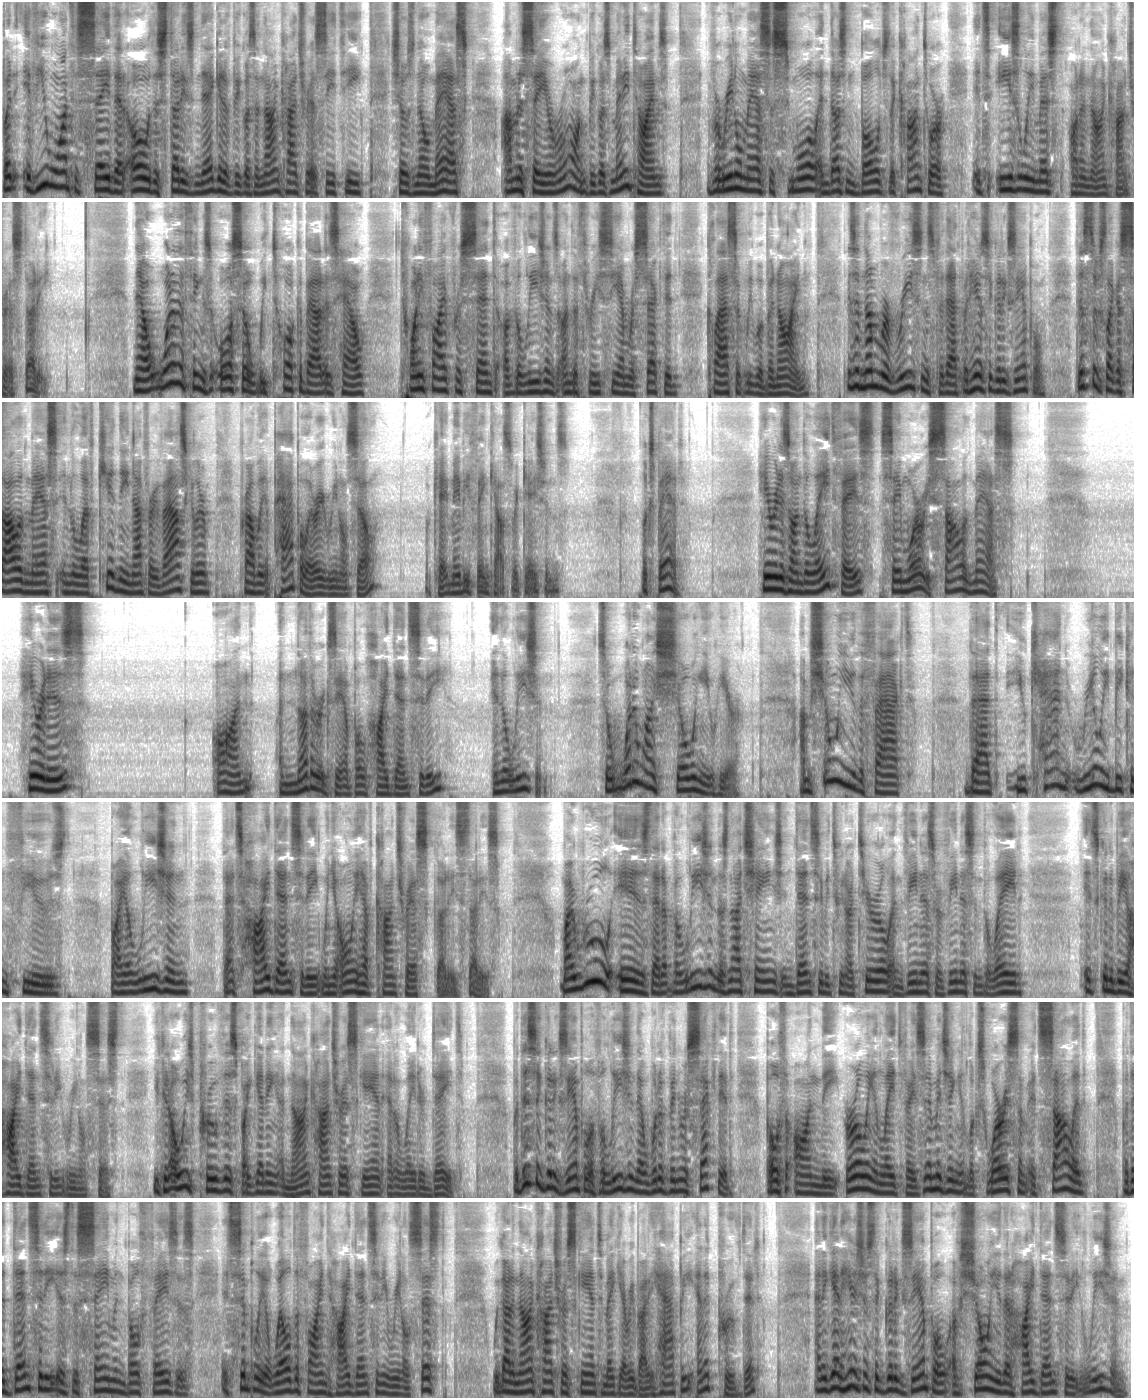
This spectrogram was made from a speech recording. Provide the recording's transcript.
But if you want to say that, oh, the study's negative because a non-contrast CT shows no mass, I'm going to say you're wrong because many times if a renal mass is small and doesn't bulge the contour, it's easily missed on a non-contrast study. Now, one of the things also we talk about is how 25% of the lesions under 3 cm resected classically were benign. There's a number of reasons for that, but here's a good example. This looks like a solid mass in the left kidney, not very vascular, probably a papillary renal cell. Okay, maybe faint calcifications. Looks bad. Here it is on delayed phase, same worry, solid mass. Here it is on another example, high density, in the lesion. So what am I showing you here? I'm showing you the fact that you can really be confused by a lesion that's high density when you only have contrast studies. My rule is that if a lesion does not change in density between arterial and venous or venous and delayed, it's going to be a high density renal cyst. You can always prove this by getting a non-contrast scan at a later date. But this is a good example of a lesion that would have been resected, both on the early and late phase imaging. It looks worrisome. It's solid, but the density is the same in both phases. It's simply a well-defined high-density renal cyst. We got a non-contrast scan to make everybody happy, and it proved it. And again, here's just a good example of showing you that high-density lesion.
